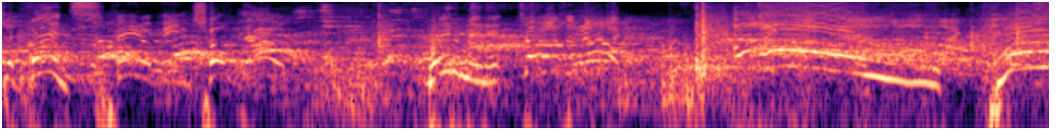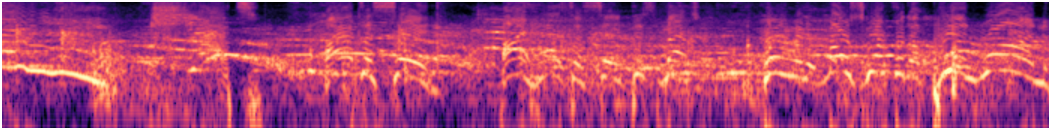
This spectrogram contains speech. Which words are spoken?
defense. Pain of being choked out. Wait a minute. Joe doesn't know it. Oh! Holy shit! I have to say. I had to say. This match. Wait a minute. Mo's going for the pin. One,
